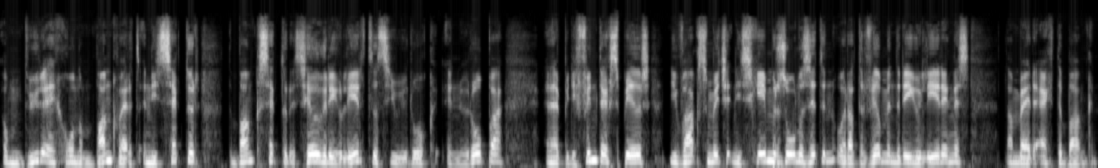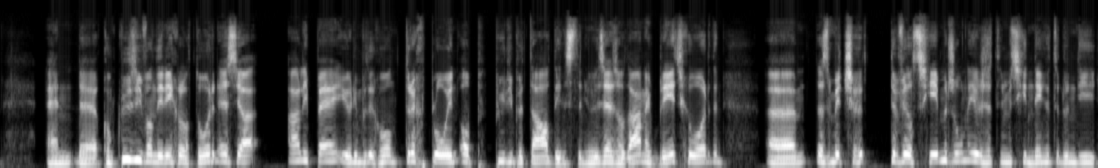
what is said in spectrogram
om duur eigenlijk gewoon een bank werd. En die sector, de bankensector is heel gereguleerd. Dat zien we hier ook in Europa. En dan heb je die fintech-spelers die vaak zo'n beetje in die schemerzone zitten, waar dat er veel minder regulering is dan bij de echte banken. En de conclusie van die regulatoren is, ja, Alipay, jullie moeten gewoon terugplooien op puur die betaaldiensten. Jullie zijn zodanig breed geworden. Ehm, dat is een beetje te veel schemerzone. Jullie zitten misschien dingen te doen die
